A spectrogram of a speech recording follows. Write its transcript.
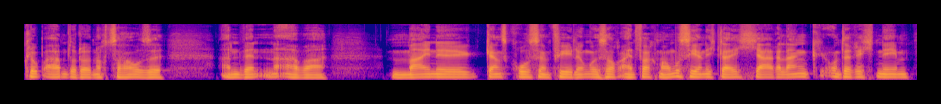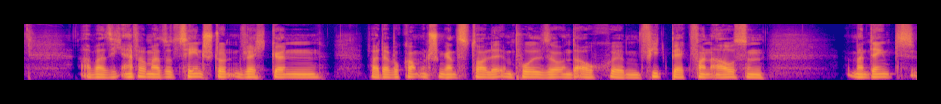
Clubabend oder noch zu Hause anwenden. Aber meine ganz große Empfehlung ist auch einfach, man muss ja nicht gleich jahrelang Unterricht nehmen, aber sich einfach mal so zehn Stunden vielleicht gönnen, weil da bekommt man schon ganz tolle Impulse und auch ähm, Feedback von außen. Man denkt,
